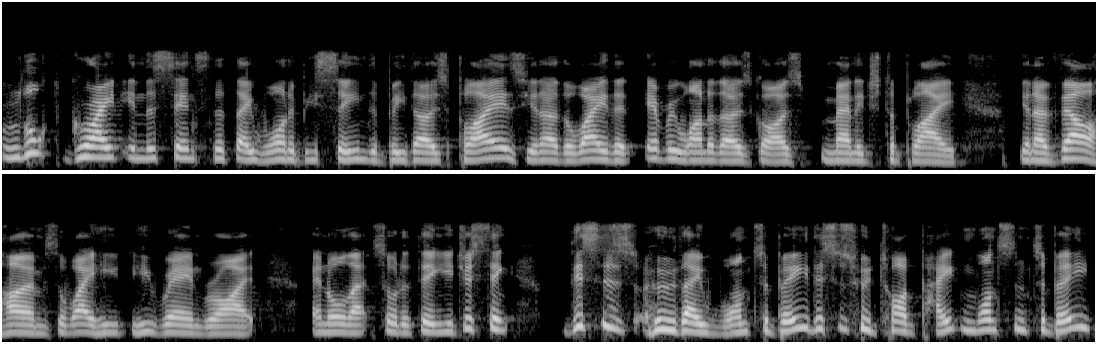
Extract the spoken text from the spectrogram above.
looked great in the sense that they want to be seen to be those players. You know, the way that every one of those guys managed to play. You know, Val Holmes, the way he he ran right and all that sort of thing. You just think this is who they want to be. This is who Todd Payten wants them to be.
